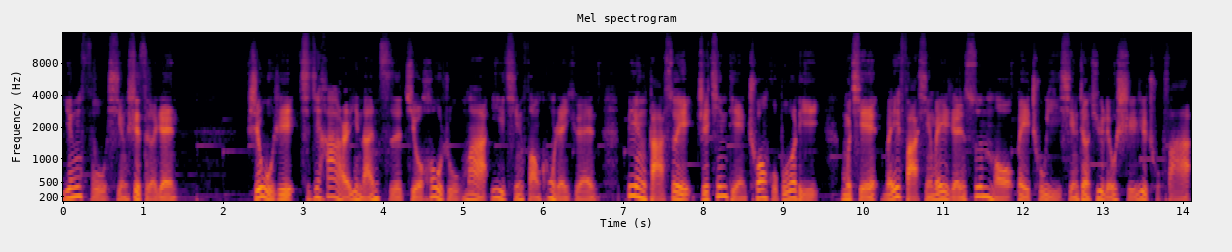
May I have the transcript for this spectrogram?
应负刑事责任。十五日，齐齐哈尔一男子酒后辱骂疫情防控人员，并打碎执勤点窗户玻璃。目前，违法行为人孙某被处以行政拘留十日处罚。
